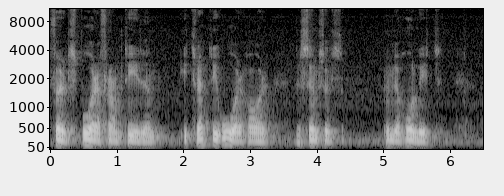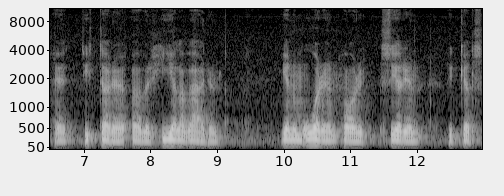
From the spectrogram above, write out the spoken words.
förutspåra framtiden. I 30 år har The Simpsons underhållit Eh, tittare över hela världen. Genom åren har serien lyckats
